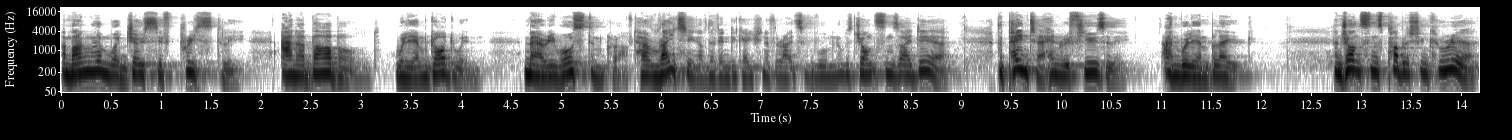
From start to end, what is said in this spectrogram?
Among them were Joseph Priestley, Anna Barbauld, William Godwin, Mary Wollstonecraft. Her writing of the vindication of the rights of woman was Johnson's idea. The painter Henry Fuseli, and William Blake. And Johnson's publishing career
